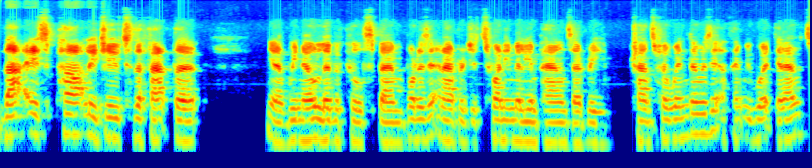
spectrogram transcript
that is partly due to the fact that you know we know Liverpool spend what is it an average of twenty million pounds every transfer window is it I think we worked it out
